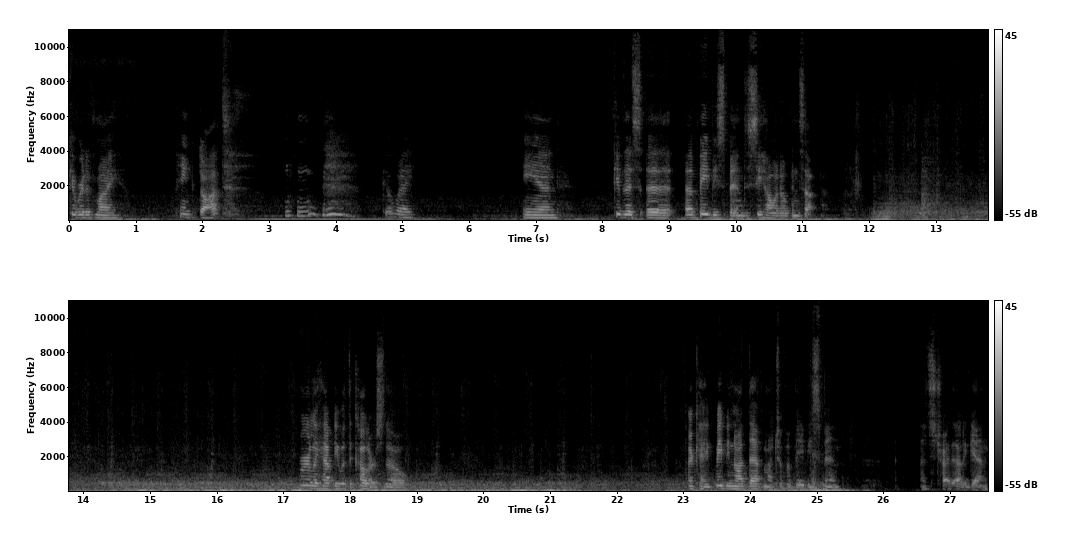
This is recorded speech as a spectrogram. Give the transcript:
get rid of my pink dot. Go away. And give this a, a baby spin to see how it opens up. Really happy with the colors though. Okay, maybe not that much of a baby spin. Let's try that again.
